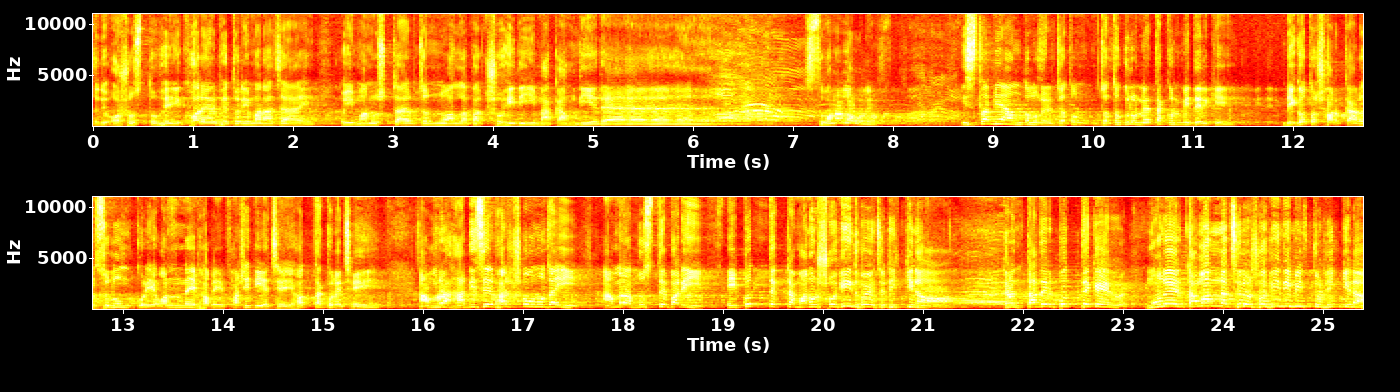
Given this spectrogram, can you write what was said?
যদি অসুস্থ হয়ে ঘরের ভেতরে মারা যায়, ওই মানুষটার জন্য আল্লাহ পাক শহীদি মাকাম দিয়ে দেয়। বলেন। ইসলামী আন্দোলনের যত, যতগুলো নেতাকর্মীদেরকে বিগত সরকার জুলুম করে অন্যায়ভাবে ফাঁসি দিয়েছে, হত্যা করেছে, আমরা হাদিসের ভাষ্য অনুযায়ী আমরা বুঝতে পারি, এই প্রত্যেকটা মানুষ শহীদ হয়েছে ঠিক কিনা। কারণ তাদের প্রত্যেকের মনের তামান্না ছিল শহীদি মৃত্যু, ঠিক কিনা?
